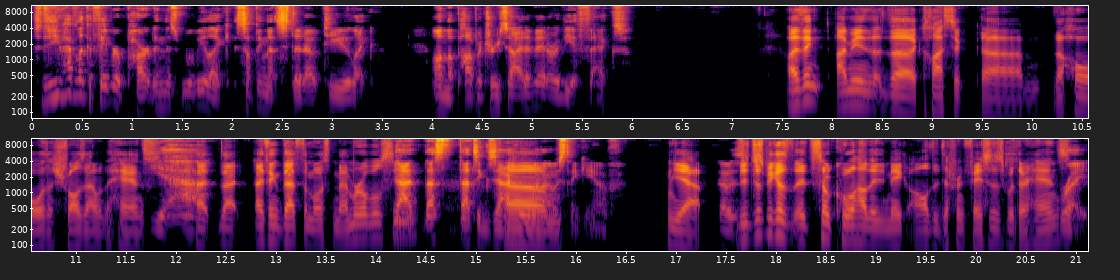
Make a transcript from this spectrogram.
So did you have like a favorite part in this movie? Like something that stood out to you like on the puppetry side of it or the effects? I think I mean the, the classic, um, the hole that falls down with the hands. Yeah. That, that I think that's the most memorable scene. that that's that's exactly what I Um, was thinking of. yeah, That was just because it's so cool how they make all the different faces with their hands, right.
